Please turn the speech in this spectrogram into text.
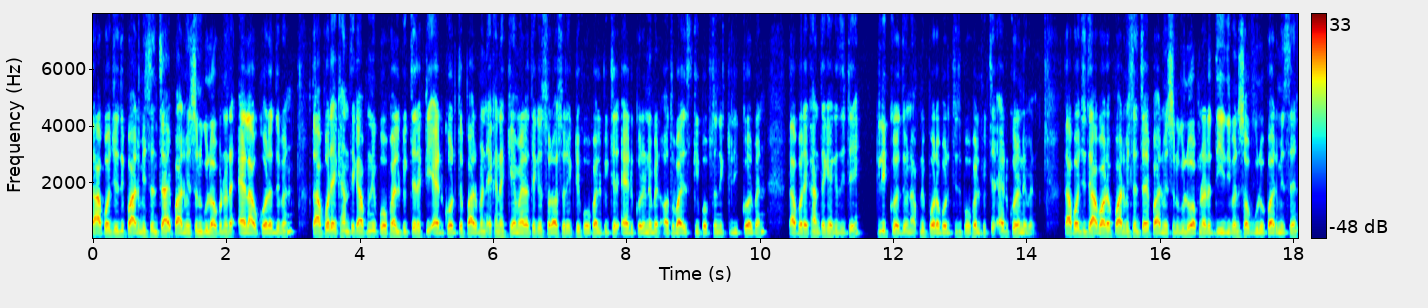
তারপর যদি পারমিশন চায় পারমিশনগুলো আপনারা অ্যালাউ করে দেবেন। তারপর এখান থেকে আপনি প্রোফাইল পিকচার একটি অ্যাড করতে পারবেন। এখানে ক্যামেরা থেকে সরাসরি একটি প্রোফাইল পিকচার অ্যাড করে নেবেন অথবা স্কিপ অপশনে ক্লিক করবেন। তারপর এখান থেকে এক্সিটে ক্লিক করে দেবেন আপনি পরবর্তীতে প্রোফাইল পিকচার অ্যাড করে নেবেন। তারপর যদি আবারও পারমিশন চাই পারমিশনগুলো আপনারা দিয়ে দিবেন, সবগুলো পারমিশন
